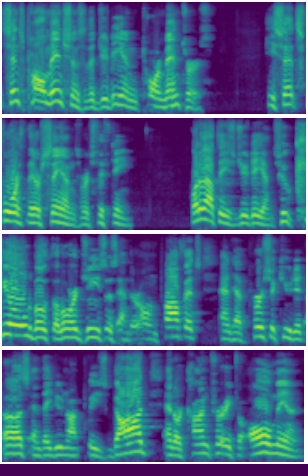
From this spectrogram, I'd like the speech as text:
since Paul mentions the Judean tormentors, he sets forth their sins, verse 15. What about these Judeans who killed both the Lord Jesus and their own prophets and have persecuted us, and they do not please God and are contrary to all men?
